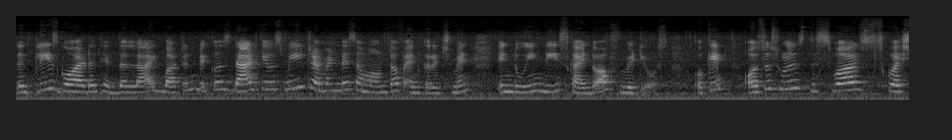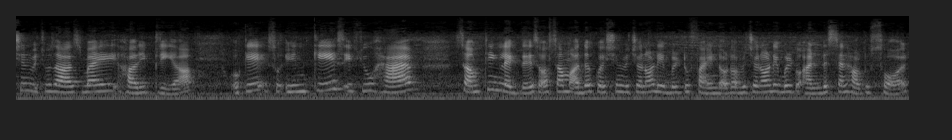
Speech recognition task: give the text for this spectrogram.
then please go ahead and hit the like button because that gives me tremendous amount of encouragement in doing these kind of videos. Okay? Also students this was question which was asked by hari priya. Okay? So in case if you have something like this or some other question which you're not able to find out or which you're not able to understand how to solve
